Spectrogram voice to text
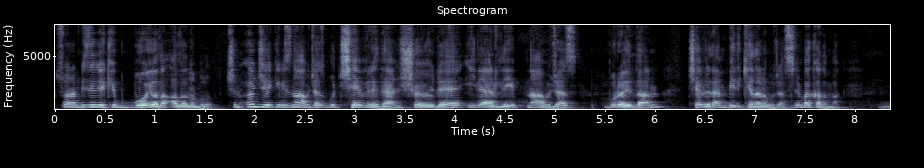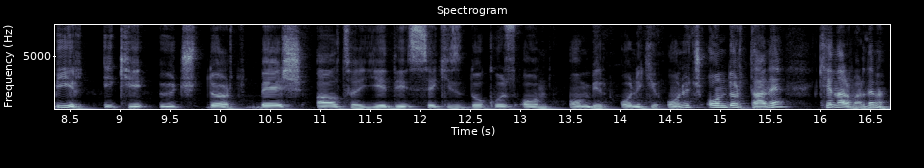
Sonra bize diyor ki bu boyalı alanı bulun. Şimdi öncelikle biz ne yapacağız? Bu çevreden şöyle ilerleyip ne yapacağız? Buradan çevreden bir kenarı bulacağız. Şimdi bakalım bak. 1, 2, 3, 4, 5, 6, 7, 8, 9, 10, 11, 12, 13, 14 tane kenar var değil mi?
